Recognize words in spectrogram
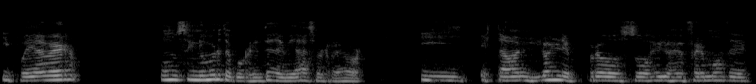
y puede haber un sinnúmero de corrientes de vida a su alrededor. Y estaban los leprosos y los enfermos de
